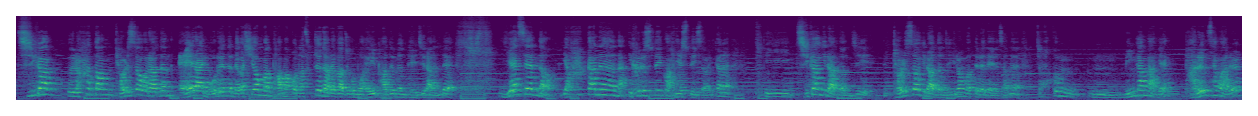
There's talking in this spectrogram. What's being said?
지각을 하던 결석을 하든 에라이 모르겠다. 내가 시험만 다 맞거나 숙제 잘해가지고 뭐 A 받으면 되지라는데 yes and no. 약간은 그럴 수도 있고 아닐 수도 있어 그러니까는 이 지각이라든지 결석이라든지 이런 것들에 대해서는 조금 음, 민감하게 바른 생활을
